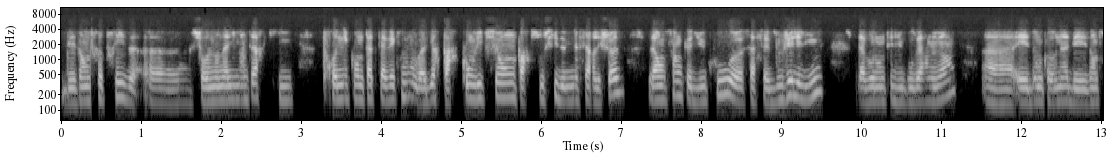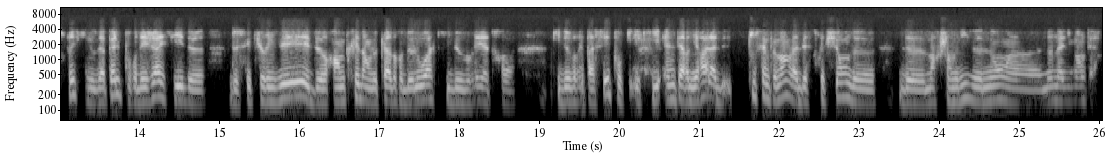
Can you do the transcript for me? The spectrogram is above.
des entreprises sur le non alimentaire qui prenaient contact avec nous, on va dire par conviction, par souci de mieux faire les choses, là on sent que du coup ça fait bouger les lignes, la volonté du gouvernement, et donc on a des entreprises qui nous appellent pour déjà essayer de de sécuriser et de rentrer dans le cadre de loi qui devrait être qui devrait passer et qui interdira tout simplement la destruction de, marchandises non, euh, non alimentaires.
